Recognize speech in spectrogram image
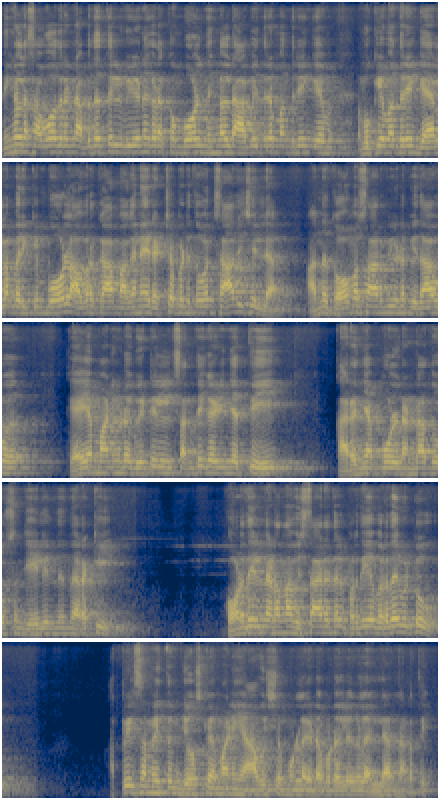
നിങ്ങളുടെ സഹോദരൻ അബദ്ധത്തിൽ വീണ് കിടക്കുമ്പോൾ നിങ്ങളുടെ ആഭ്യന്തരമന്ത്രിയും മുഖ്യമന്ത്രിയും കേരളം ഭരിക്കുമ്പോൾ അവർക്ക് ആ മകനെ രക്ഷപ്പെടുത്തുവാൻ സാധിച്ചില്ല. അന്ന് തോമസ് ആർബിയുടെ പിതാവ് കെ എം മാണിയുടെ വീട്ടിൽ സന്ധി കഴിഞ്ഞെത്തി കരഞ്ഞപ്പോൾ രണ്ടാം ദിവസം ജയിലിൽ നിന്ന് ഇറക്കി. കോടതിയിൽ നടന്ന വിസ്താരത്തിൽ പ്രതിയെ വെറുതെ വിട്ടു. അപ്പീൽ സമയത്തും ജോസ് കെ മാണി ആവശ്യമുള്ള ഇടപെടലുകളെല്ലാം നടത്തി.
